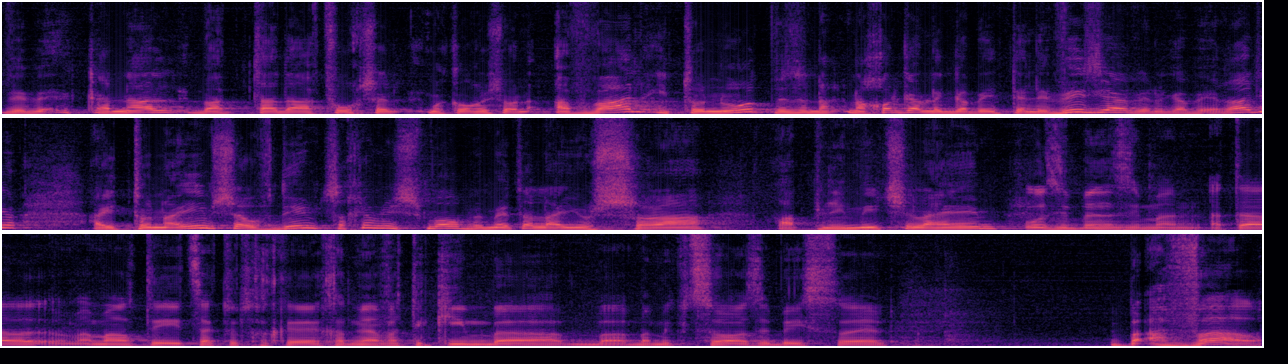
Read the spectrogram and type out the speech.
וכנ"ל בצד ההפוך של מקור ראשון. אבל עיתונות, וזה נכון גם לגבי טלוויזיה ולגבי רדיו, העיתונאים שעובדים צריכים לשמור באמת על היושרה. הפנימית שלהם. עוזי בן זימן, אתה, אמרתי, הצגתי אותך כאחד מהוותיקים במקצוע הזה בישראל. בעבר,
